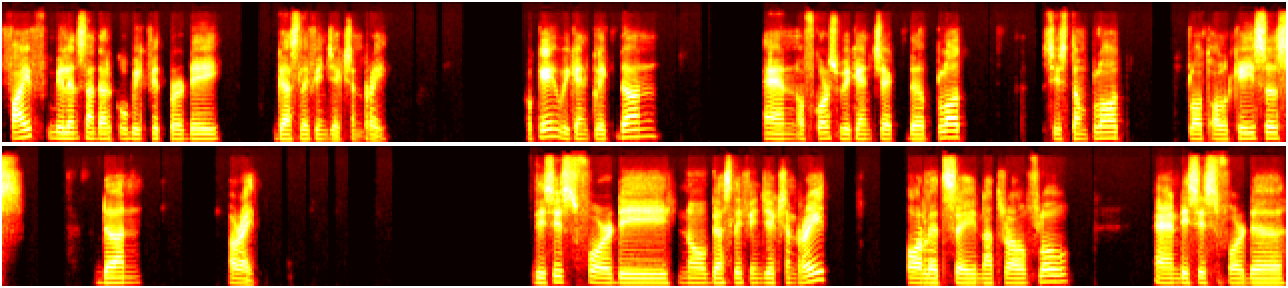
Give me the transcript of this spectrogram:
5 million standard cubic feet per day gas lift injection rate. Okay, we can click done. And of course, we can check the plot system plot, plot all cases, done. All right. This is for the no gas lift injection rate, or let's say natural flow. And this is for the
